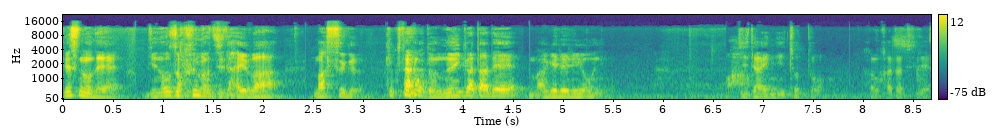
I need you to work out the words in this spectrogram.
ですのでディノゾールの時代はまっすぐ極端なことの縫い方で曲げれるように時代にちょっとあの形で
